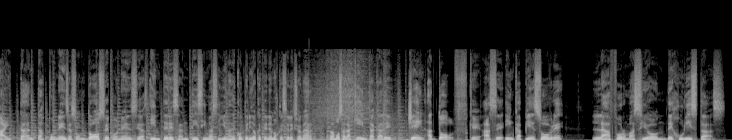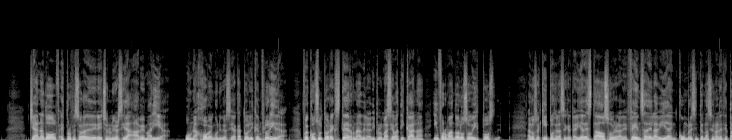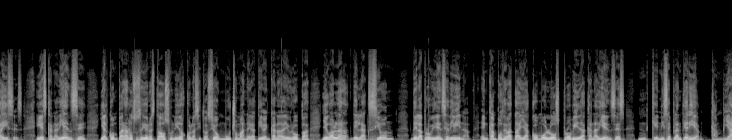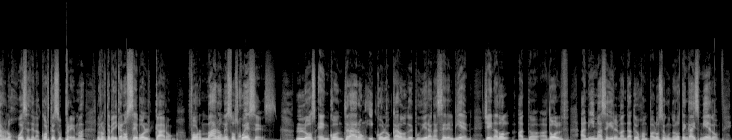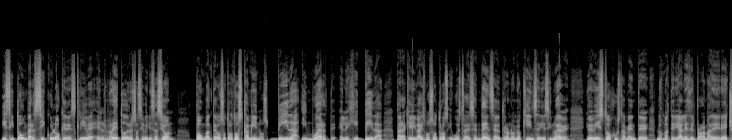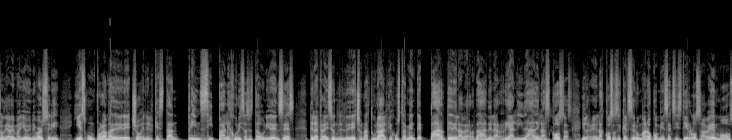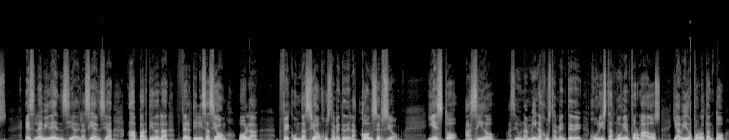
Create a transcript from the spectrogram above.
Hay tantas ponencias, son 12 ponencias interesantísimas y llenas de contenido que tenemos que seleccionar. Vamos a la quinta acá de Jane Adolph, que hace hincapié sobre la formación de juristas. Jane Adolph es profesora de Derecho en la Universidad Ave María, una joven universidad católica en Florida. Fue consultora externa de la diplomacia vaticana, informando a los obispos a los equipos de la Secretaría de Estado sobre la defensa de la vida en cumbres internacionales de países. y es canadiense y al comparar lo sucedido en Estados Unidos con la situación mucho más negativa en Canadá y Europa, llegó a hablar de la acción de la providencia divina en campos de batalla como los provida canadienses que ni se plantearían cambiar los jueces de la Corte Suprema, los norteamericanos se volcaron, formaron esos jueces, los encontraron y colocaron donde pudieran hacer el bien. Jane Adolf, anima a seguir el mandato de Juan Pablo II. No tengáis miedo. Y citó un versículo que describe el reto de nuestra civilización. Pongo ante vosotros dos caminos, vida y muerte. Elegid vida para que viváis vosotros y vuestra descendencia. Deuteronomio 15, 19. Yo he visto justamente los materiales del programa de Derecho de Ave María University y es un programa de Derecho en el que están principales juristas estadounidenses de la tradición del derecho natural, que justamente parte de la verdad, de la realidad de las cosas. Y la realidad de las cosas es que el ser humano comienza a existir, lo sabemos, es la evidencia de la ciencia a partir de la fertilización o la fecundación justamente de la concepción. Y esto ha sido, ha sido una mina justamente de juristas muy bien formados y ha habido por lo tanto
